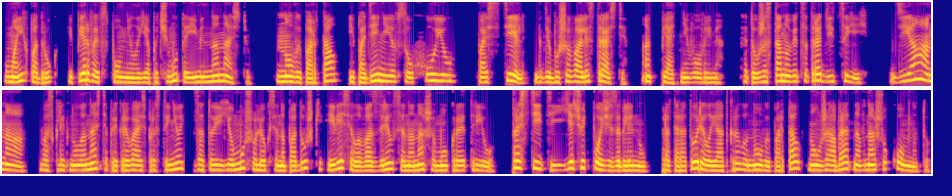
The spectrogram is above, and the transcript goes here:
у моих подруг. И первой вспомнила я почему-то именно Настю. Новый портал и падение в сухую постель, где бушевали страсти. Опять не вовремя. Это уже становится традицией. «Диана!» — воскликнула Настя, прикрываясь простыней, зато ее муж улегся на подушке и весело воззрился на наше мокрое трио. «Простите, я чуть позже загляну». Протараторила и открыла новый портал, но уже обратно в нашу комнату,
